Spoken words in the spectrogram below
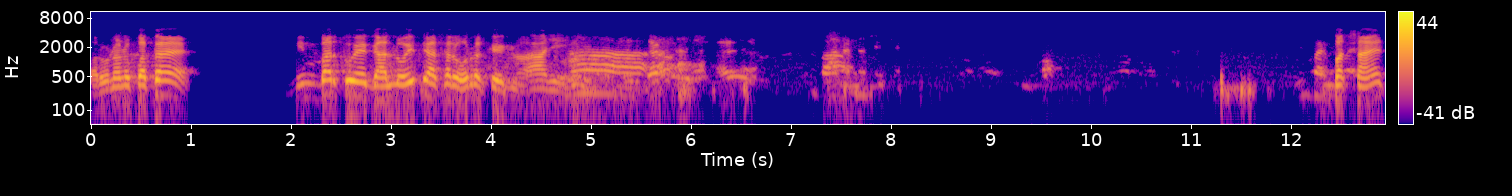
پر انہوں نے پتا ہے ممبر تو یہ گل ہوئی تو اثر اور رکھے گی۔ ہاں جی۔ بس سائنس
